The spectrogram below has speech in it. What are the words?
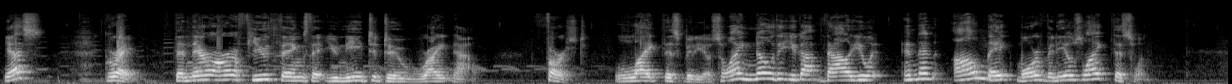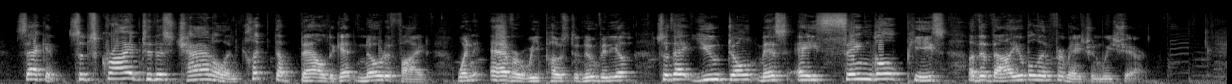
Yes? Great. Then there are a few things that you need to do right now. First, like this video so I know that you got value and then I'll make more videos like this one. Second, subscribe to this channel and click the bell to get notified whenever we post a new video so that you don't miss a single piece of the valuable information we share.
